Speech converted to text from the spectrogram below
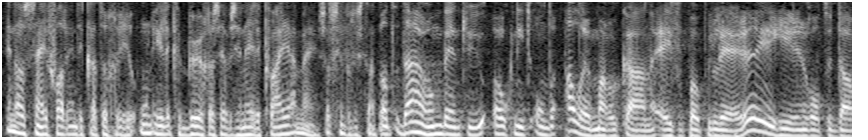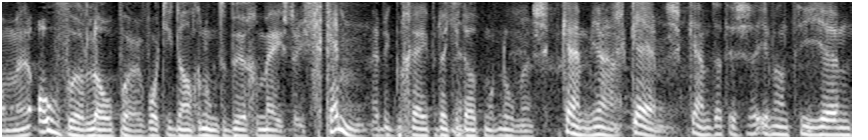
En als zij vallen in de categorie oneerlijke burgers... hebben ze een hele kwaai aan mij. Zo simpel is dat. Want daarom bent u ook niet onder alle Marokkanen even populair hè? hier in Rotterdam. Een overloper wordt hij dan genoemd, de burgemeester. Scam, heb ik begrepen dat je ja. dat moet noemen. Scam, ja. Scam. Scam, dat is iemand die... Um,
